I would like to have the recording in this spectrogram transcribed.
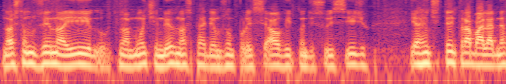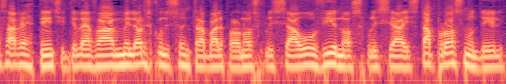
Nós estamos vendo aí, ultimamente mesmo, nós perdemos um policial vítima de suicídio e a gente tem trabalhado nessa vertente de levar melhores condições de trabalho para o nosso policial, ouvir nossos policiais, estar próximo dele,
